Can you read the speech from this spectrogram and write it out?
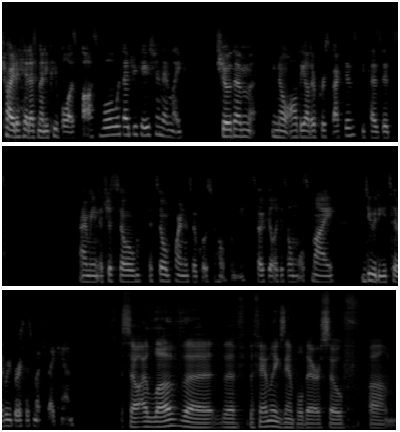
try to hit as many people as possible with education and like show them, you know, all the other perspectives because it's I mean, it's just so it's so important and so close to home for me. So I feel like it's almost my duty to reverse as much as I can. So I love the the the family example there. So f- um,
